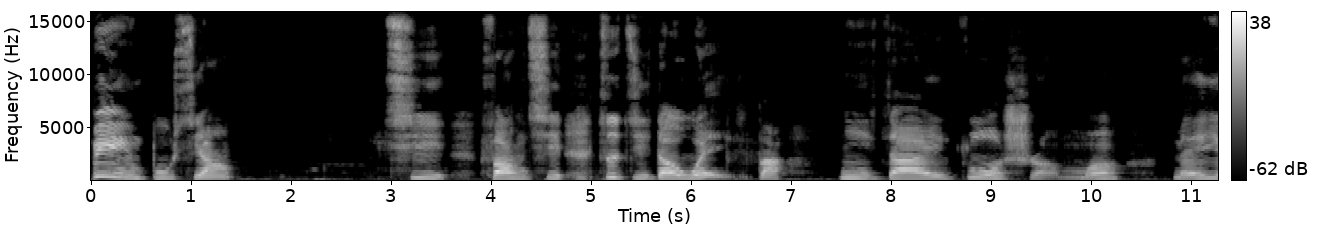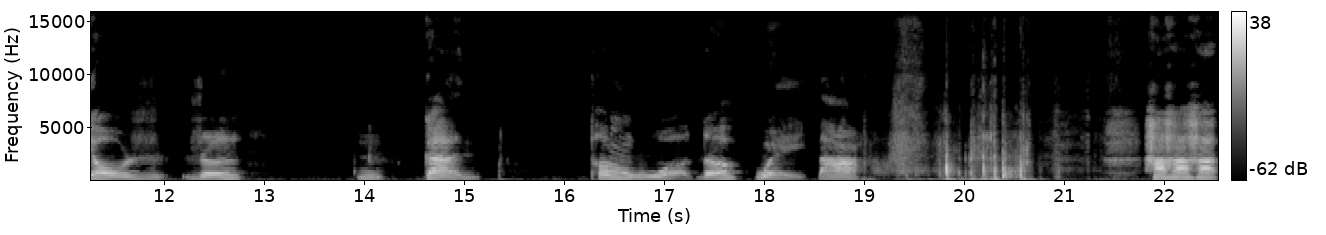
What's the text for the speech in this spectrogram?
并不想。弃放弃自己的尾巴，你在做什么？没有人，嗯，敢碰我的尾巴！哈哈哈，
